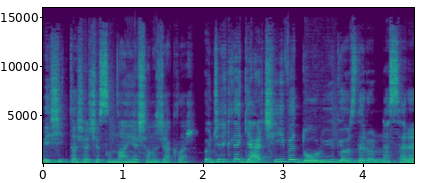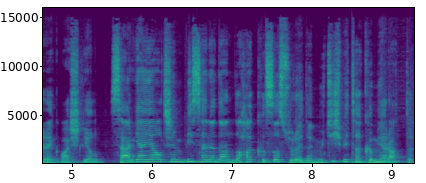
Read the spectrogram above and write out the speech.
Beşiktaş açısından yaşanacaklar. Öncelikle gerçeği ve doğru doğruyu gözler önüne sererek başlayalım. Sergen Yalçın bir seneden daha kısa sürede müthiş bir takım yarattı.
